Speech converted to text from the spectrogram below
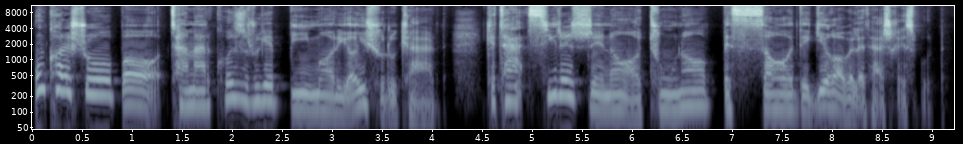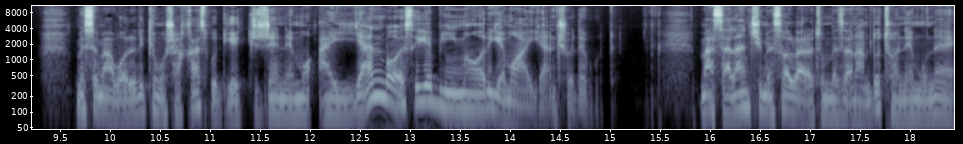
اون کارش رو با تمرکز روی بیماریایی شروع کرد که تأثیر ژنا تونا به سادگی قابل تشخیص بود. مثل مواردی که مشخص بود یک ژن معین باعث یه بیماری معین شده بود. مثلا چی مثال براتون بزنم؟ دو تا نمونه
